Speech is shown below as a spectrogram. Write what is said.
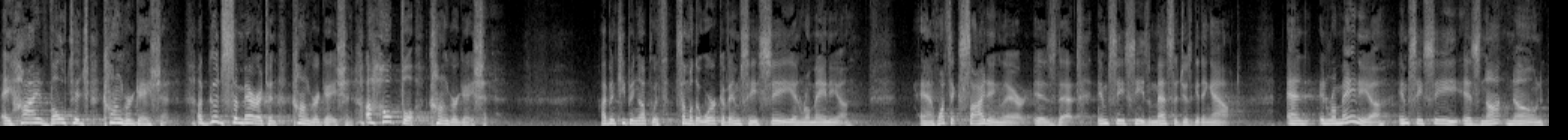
a high voltage congregation, a good Samaritan congregation, a hopeful congregation. I've been keeping up with some of the work of MCC in Romania. And what's exciting there is that MCC's message is getting out. And in Romania, MCC is not known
